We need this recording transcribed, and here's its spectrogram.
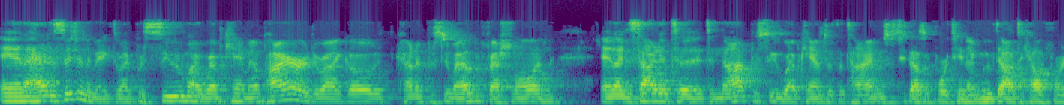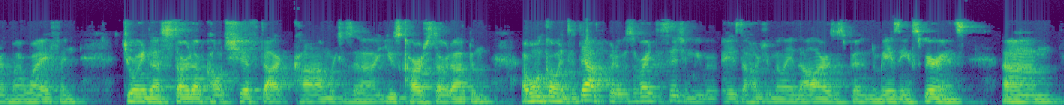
And I had a decision to make: do I pursue my webcam empire, or do I go kind of pursue my other professional? And and I decided to to not pursue webcams at the time. This was 2014. I moved out to California with my wife and joined a startup called Shift.com, which is a used car startup. And I won't go into depth, but it was the right decision. We raised $100 million. It's been an amazing experience. Um,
